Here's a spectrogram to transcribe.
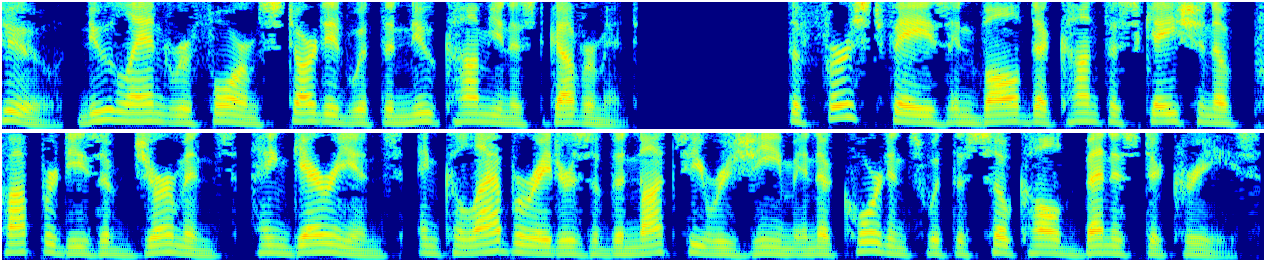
II, new land reform started with the new communist government. The first phase involved a confiscation of properties of Germans, Hungarians, and collaborators of the Nazi regime in accordance with the so-called Beneš decrees.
